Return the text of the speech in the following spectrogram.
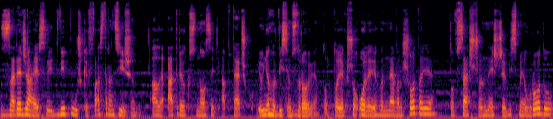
заряджає свої дві пушки Fast Transition, але Атріокс носить аптечку, і у нього 8 здоров'я. Тобто, якщо Оля його не ваншотає, то все, що нижче 8 уроду,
